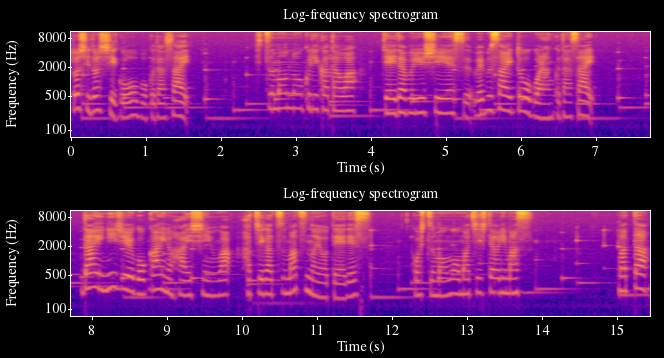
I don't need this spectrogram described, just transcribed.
どしどしご応募ください質問の送り方は JWCS ウェブサイトをご覧ください第25回の配信は8月末の予定ですご質問もお待ちしておりますまた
